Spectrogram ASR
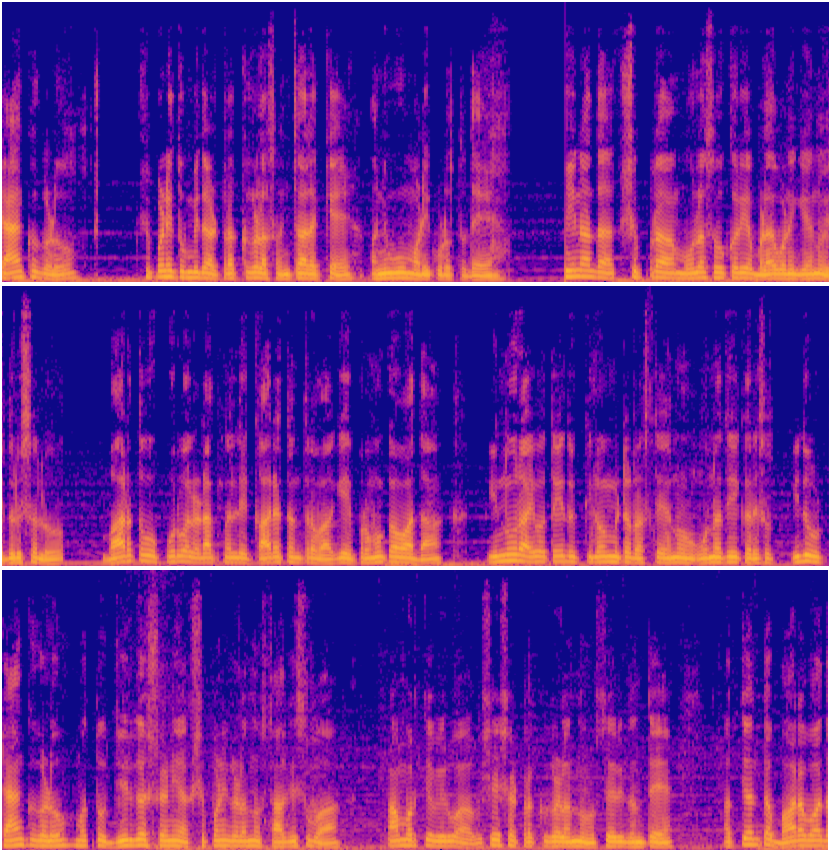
ಟ್ಯಾಂಕ್ಗಳು ಕ್ಷಿಪಣಿ ತುಂಬಿದ ಟ್ರಕ್ಗಳ ಸಂಚಾರಕ್ಕೆ ಅನುವು ಮಾಡಿಕೊಡುತ್ತದೆ. ಚೀನಾದ ಕ್ಷಿಪ್ರ ಮೂಲಸೌಕರ್ಯ ಬೆಳವಣಿಗೆಯನ್ನು ಎದುರಿಸಲು ಭಾರತವು ಪೂರ್ವ ಲಡಾಖ್ನಲ್ಲಿ ಕಾರ್ಯತಂತ್ರವಾಗಿ ಪ್ರಮುಖವಾದ ಇನ್ನೂರ ಐವತ್ತೈದು ಕಿಲೋಮೀಟರ್ ರಸ್ತೆಯನ್ನು ಉನ್ನತೀಕರಿಸು ಇದು ಟ್ಯಾಂಕ್ಗಳು ಮತ್ತು ದೀರ್ಘ ಶ್ರೇಣಿಯ ಕ್ಷಿಪಣಿಗಳನ್ನು ಸಾಗಿಸುವ ಸಾಮರ್ಥ್ಯವಿರುವ ವಿಶೇಷ ಟ್ರಕ್ಗಳನ್ನು ಸೇರಿದಂತೆ ಅತ್ಯಂತ ಭಾರವಾದ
